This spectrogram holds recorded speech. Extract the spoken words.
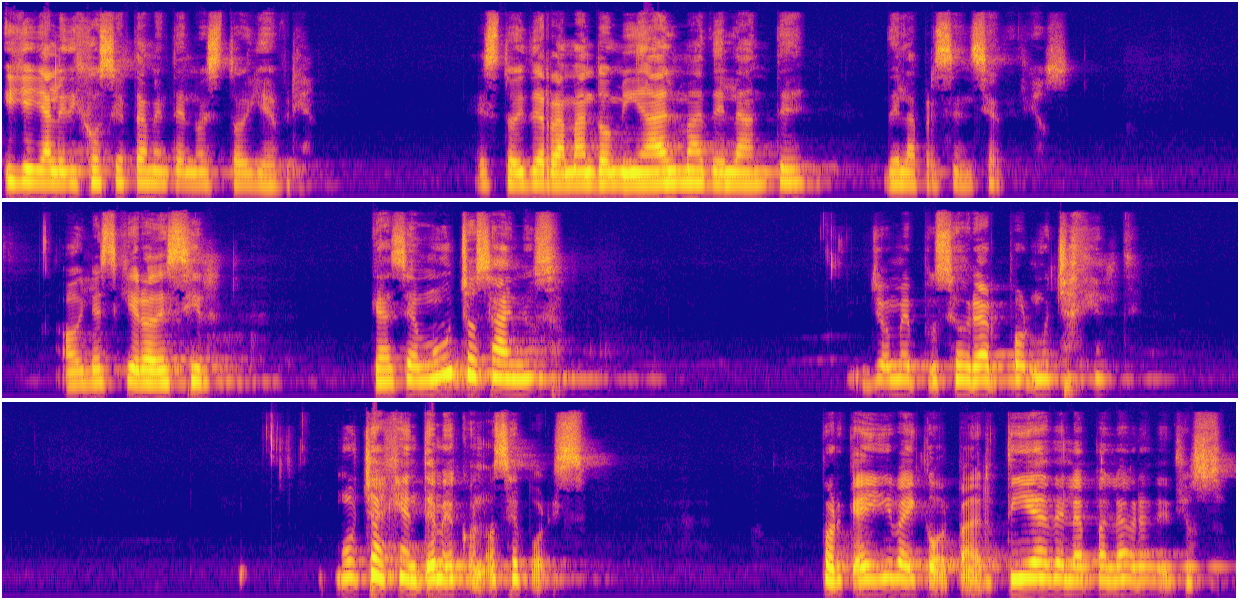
Y ella le dijo, ciertamente no estoy ebria. Estoy derramando mi alma delante de la presencia de Dios. Hoy les quiero decir que hace muchos años yo me puse a orar por mucha gente. Mucha gente me conoce por eso. Porque iba y compartía de la palabra de Dios.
